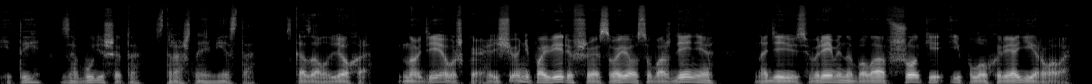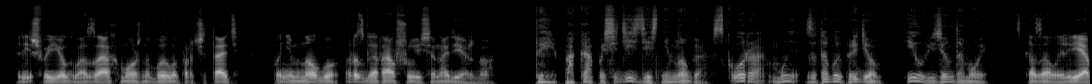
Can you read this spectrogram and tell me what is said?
и ты забудешь это страшное место», — сказал Леха. Но девушка, еще не поверившая в свое освобождение, надеюсь, временно была в шоке и плохо реагировала. Лишь в ее глазах можно было прочитать понемногу разгоравшуюся надежду. «Ты пока посиди здесь немного. Скоро мы за тобой придем и увезем домой», — сказал Илья,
